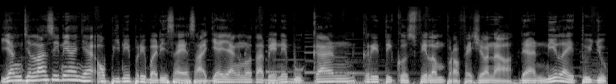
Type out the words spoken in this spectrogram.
Yang jelas ini hanya opini pribadi saya saja yang notabene bukan kritikus film profesional dan nilai 7,5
